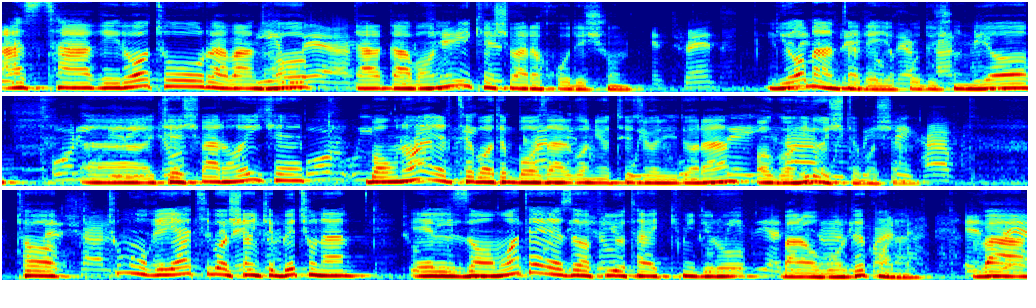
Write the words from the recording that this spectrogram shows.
از تغییرات و روندها در قوانین کشور خودشون یا منطقه خودشون یا کشورهایی که با اونها ارتباط بازرگانی و تجاری دارن آگاهی داشته باشن. تا تو موقعیتی باشن که بتونن الزامات اضافی و تکمیلی رو برآورده کنن. و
